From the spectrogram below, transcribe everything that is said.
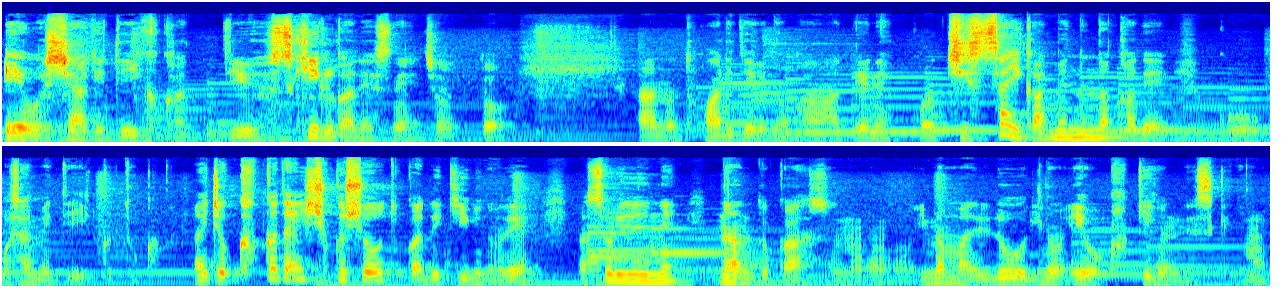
絵を仕上げていくかっていうスキルがですね、ちょっと、あの問われてるのかなっていうね、この小さい画面の中でこう収めていくとか、まあ、一応拡大縮小とかできるので、まあ、それでね、なんとかその今まで通りの絵を描けるんですけども、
